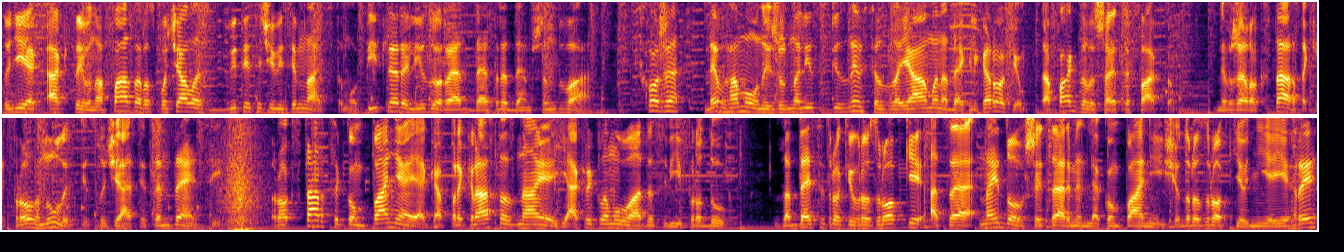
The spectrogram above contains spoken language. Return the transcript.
Тоді як активна фаза розпочалась в 2018-му після релізу Red Dead Redemption 2. Схоже, невгамовний журналіст спізнився з заявами на декілька років, та факт залишається фактом. Невже Rockstar таки прогнулись під сучасні тенденції? Rockstar – це компанія, яка прекрасно знає, як рекламувати свій продукт. За 10 років розробки, а це найдовший термін для компанії щодо розробки однієї гри,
